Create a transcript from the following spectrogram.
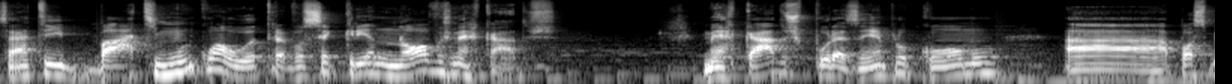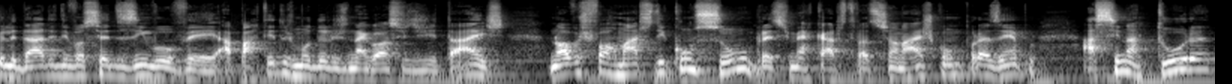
certo? E bate uma com a outra, você cria novos mercados. Mercados, por exemplo, como a possibilidade de você desenvolver, a partir dos modelos de negócios digitais, novos formatos de consumo para esses mercados tradicionais, como, por exemplo, assinatura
